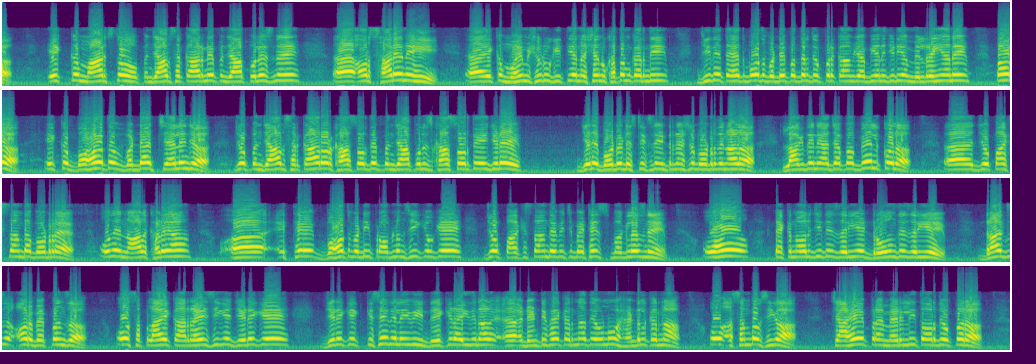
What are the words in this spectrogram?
1 ਮਾਰਚ ਤੋਂ ਪੰਜਾਬ ਸਰਕਾਰ ਨੇ, ਪੰਜਾਬ ਪੁਲਿਸ ਨੇ ਔਰ ਸਾਰਿਆਂ ਨੇ ਹੀ ਇੱਕ ਮੁਹਿੰਮ ਸ਼ੁਰੂ ਕੀਤੀ ਹੈ ਨਸ਼ਿਆਂ ਨੂੰ ਖਤਮ ਕਰਨ ਦੀ, ਜਿਹਦੇ ਤਹਿਤ ਬਹੁਤ ਵੱਡੇ ਪੱਧਰ ਦੇ ਉੱਪਰ ਕਾਮਯਾਬੀਆਂ ਨੇ ਜਿਹੜੀਆਂ ਮਿਲ ਰਹੀਆਂ ਨੇ। ਪਰ ਇੱਕ ਬਹੁਤ ਵੱਡਾ ਚੈਲੰਜ ਜੋ ਪੰਜਾਬ ਸਰਕਾਰ ਔਰ ਖਾਸ ਤੌਰ ਤੇ ਪੰਜਾਬ ਪੁਲਿਸ ਖਾਸ ਤੌਰ ਤੇ ਜਿਹੜੇ ਜਿਹੜੇ ਬਾਰਡਰ ਡਿਸਟ੍ਰਿਕਟਸ ਨੇ ਇੰਟਰਨੈਸ਼ਨਲ ਬਾਰਡਰ ਦੇ ਨਾਲ ਲੱਗਦੇ ਨੇ, ਅੱਜ ਆਪਾਂ ਬਿਲਕੁਲ ਜੋ ਪਾਕਿਸਤਾਨ ਦਾ ਬਾਰਡਰ ਹੈ, ਉਹਦੇ ਨਾਲ ਖੜੇ ਆ ਇੱਥੇ ਬਹੁਤ ਵੱਡੀ ਪ੍ਰੋਬਲਮ ਸੀ ਕਿਉਂਕਿ ਜੋ ਪਾਕਿਸਤਾਨ ਦੇ ਵਿੱਚ ਬੈਠੇ ਸਮਗਲਰਸ ਨੇ, ਉਹ ਟੈਕਨੋਲੋਜੀ ਦੇ ਜ਼ਰੀਏ ਡਰੋਨ ਦੇ ਜ਼ਰੀਏ ਡਰੱਗਸ ਔਰ ਵੈਪਨਸ ਉਹ ਸਪਲਾਈ ਕਰ ਰਹੇ ਸੀਗੇ, ਜਿਹੜੇ ਕਿ ਜਿਹੜੇ ਕਿ ਕਿਸੇ ਦੇ ਲਈ ਵੀ ਨੇਕਡ ਆਈ ਦੇ ਨਾਲ ਆਇਡੈਂਟੀਫਾਈ ਕਰਨਾ ਤੇ ਉਹਨੂੰ ਹੈਂਡਲ ਕਰਨਾ, ਉਹ ਅਸੰਭਵ ਸੀਗਾ। ਚਾਹੇ ਪ੍ਰਾਇਮਰੀਲੀ ਤੌਰ ਦੇ ਉੱਪਰ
